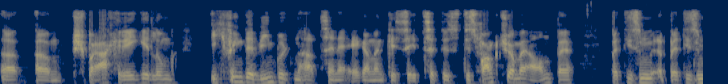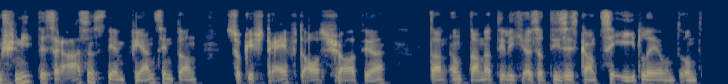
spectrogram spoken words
äh, ähm, Sprachregelung. Ich finde, Wimbledon hat seine eigenen Gesetze. Das, das fängt schon mal an bei, bei, diesem, bei diesem Schnitt des Rasens, der im Fernsehen dann so gestreift ausschaut, ja. Dann, und dann natürlich, also dieses ganze Edle und, und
